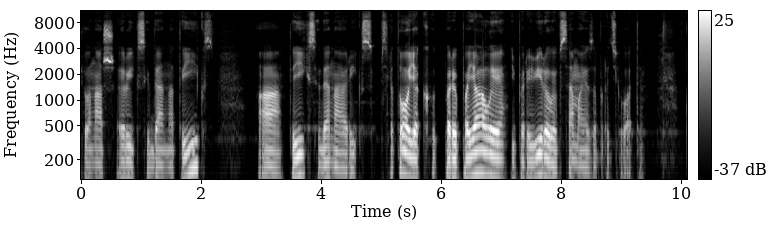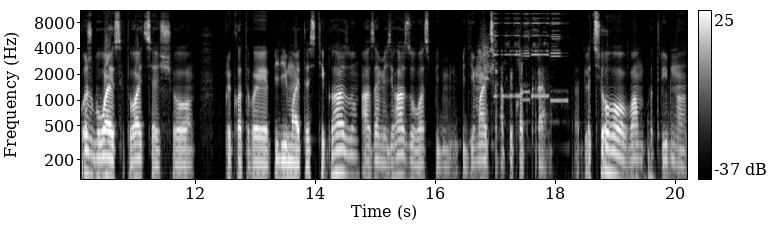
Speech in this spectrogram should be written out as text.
що наш RX йде на TX, а TX йде на RX. Після того, як перепаяли і перевірили, все має запрацювати. Також буває ситуація, що, наприклад, ви підіймаєте стік газу, а замість газу у вас підіймається, наприклад, крем. Для цього вам потрібно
